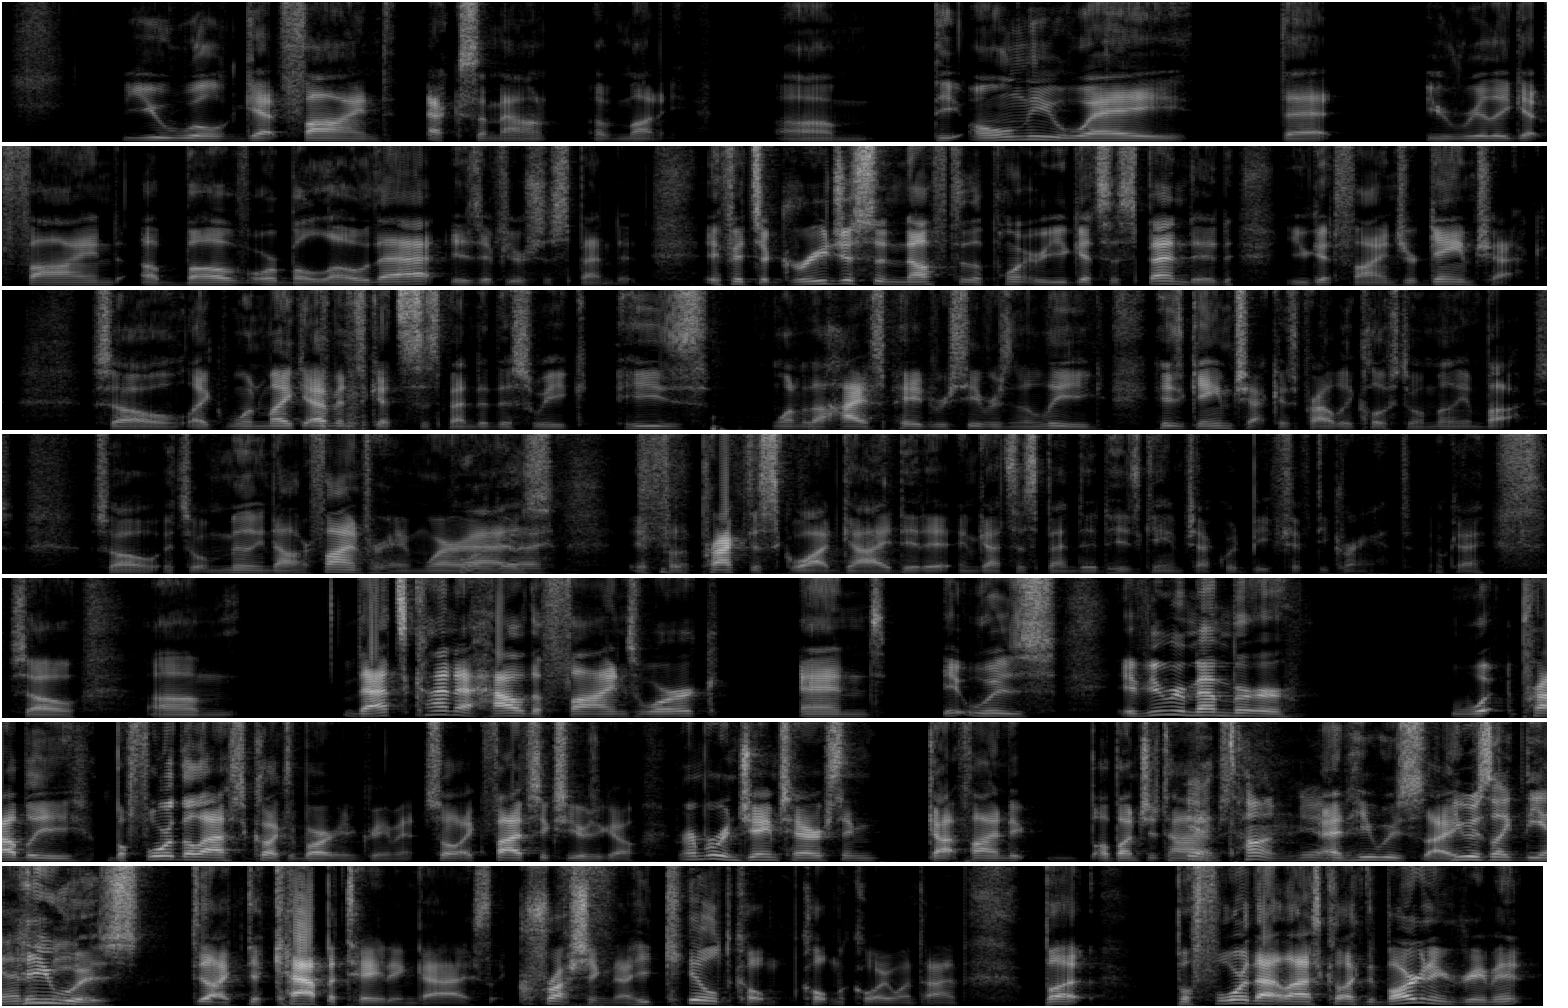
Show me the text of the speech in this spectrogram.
you will get fined X amount of money. Um, the only way that you really get fined above or below that is if you're suspended. If it's egregious enough to the point where you get suspended, you get fined your game check. So, like when Mike Evans gets suspended this week, he's one of the highest paid receivers in the league. His game check is probably close to a million bucks. So it's a million dollar fine for him. Whereas if the practice squad guy did it and got suspended, his game check would be 50 grand. Okay. So um, that's kind of how the fines work. And it was if you remember what probably before the last collective bargaining agreement, so like five six years ago. Remember when James Harrison got fined a- bunch of times. Yeah, a ton. Yeah. and he was like he was like the enemy. he was like decapitating guys, like crushing them. He killed Colt, Colt McCoy one time. But before that last collective bargaining agreement,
